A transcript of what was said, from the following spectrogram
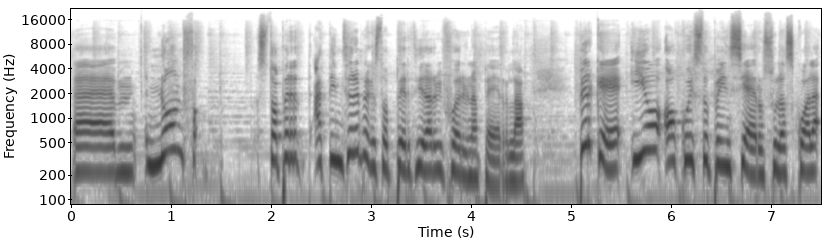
ehm, non fa- sto per attenzione perché sto per tirarvi fuori una perla. Perché io ho questo pensiero sulla scuola.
